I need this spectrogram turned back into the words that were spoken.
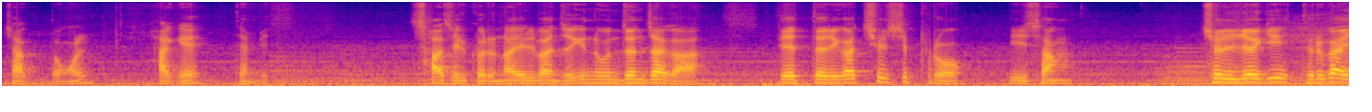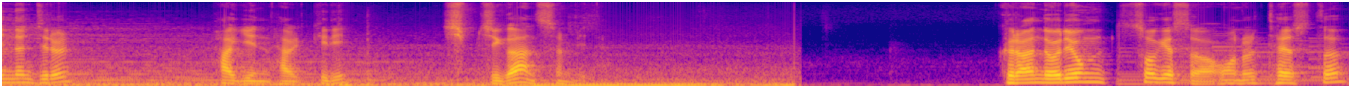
작동을 하게 됩니다. 사실 그러나 일반적인 운전자가 배터리가 70% 이상 전력이 들어가 있는지를 확인할 길이 쉽지가 않습니다. 그러한 어려움 속에서 오늘 테스트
